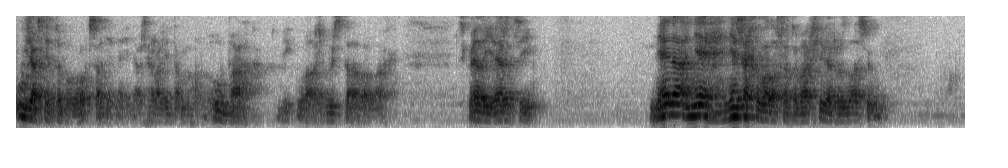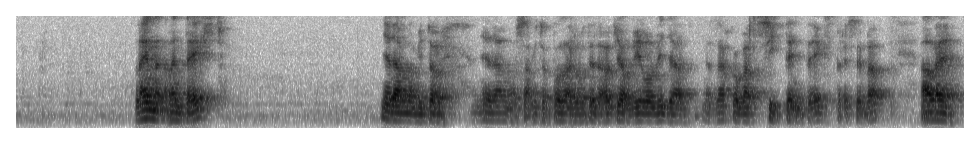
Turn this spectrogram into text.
úžasne to bolo obsadené. Ináč hrali tam Huba, Mikuláš, Gustav skvelí herci. Ne, ne, nezachovalo sa to v archíve rozhlasu. Len, len text. Nedávno mi to, nedávno sa mi to podarilo teda odtiaľ vyloviť a, zachovať si ten text pre seba. Ale,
